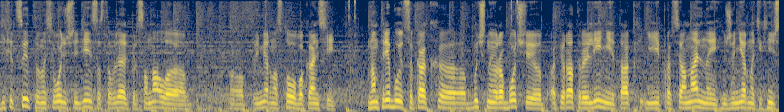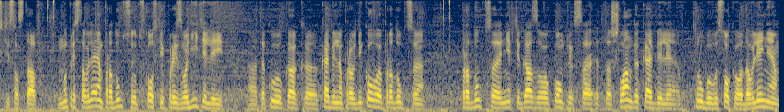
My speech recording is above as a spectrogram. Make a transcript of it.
Дефицит на сегодняшний день составляет персонала примерно 100 вакансий. Нам требуются как э, обычные рабочие операторы линии, так и профессиональный инженерно-технический состав. Мы представляем продукцию псковских производителей, э, такую как э, кабельно-проводниковая продукция, продукция нефтегазового комплекса, это шлангокабели, трубы высокого давления.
